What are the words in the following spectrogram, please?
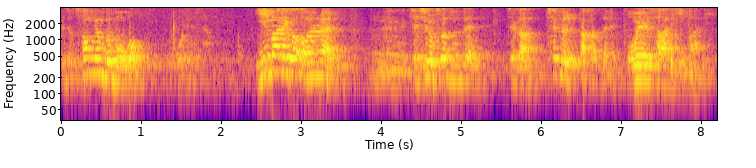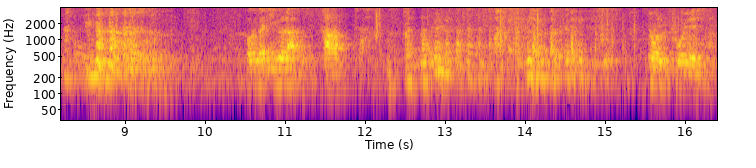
그죠? 성령도 보고 보혜사. 이만희가 어느 날 음, 계시록 썼는데 제가 책을 딱 봤더니 보혜사 이만희. 거기다 이걸 안 썼어요. 가짜. 이걸. 보혜사.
